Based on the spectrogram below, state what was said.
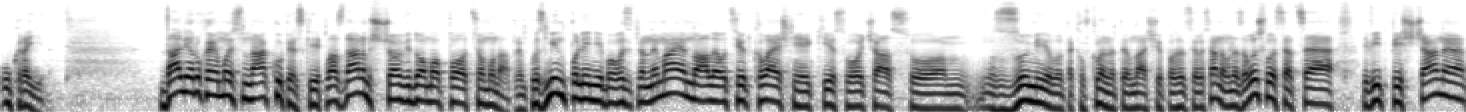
України. Далі рухаємось на Куп'янський плацдарм. Що відомо по цьому напрямку? Змін по лінії Богозітля немає. Ну але оці от клешні, які свого часу зуміли так вклинити в наші позиції росіяни, вони залишилися. Це від піщане,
